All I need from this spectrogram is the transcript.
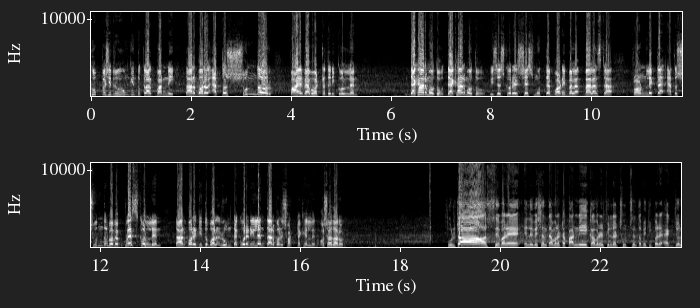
খুব বেশি রুম কিন্তু ক্লার্ক পাননি। তারপরেও এত সুন্দর পায়ের ব্যবহারটা তিনি করলেন। দেখার মতো দেখার মতো, বিশেষ করে শেষ মুহূর্তে বডি ব্যালেন্সটা ফ্রন্ট লেগটা এত সুন্দরভাবে প্লেস করলেন। তারপরে কিন্তু রুমটা করে নিলেন, তারপরে শটটা খেললেন। অসাধারণ। ফুল টস এবারে এলিভেশন তেমন একটা পাননি কাভারের ফিল্ডার ছুটছেন, তবে ডিপারে একজন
